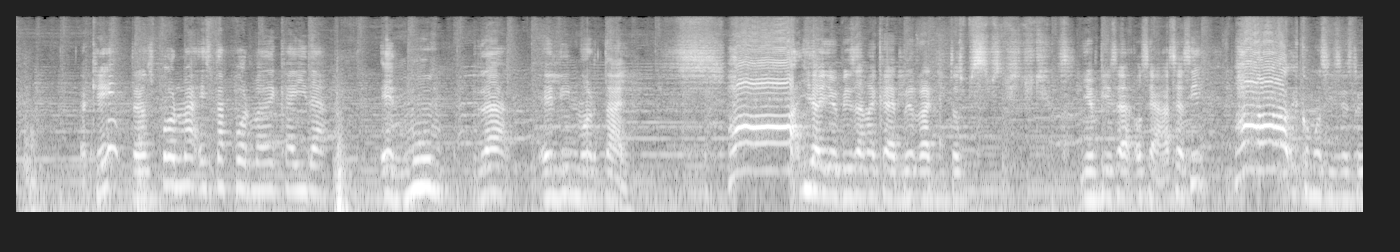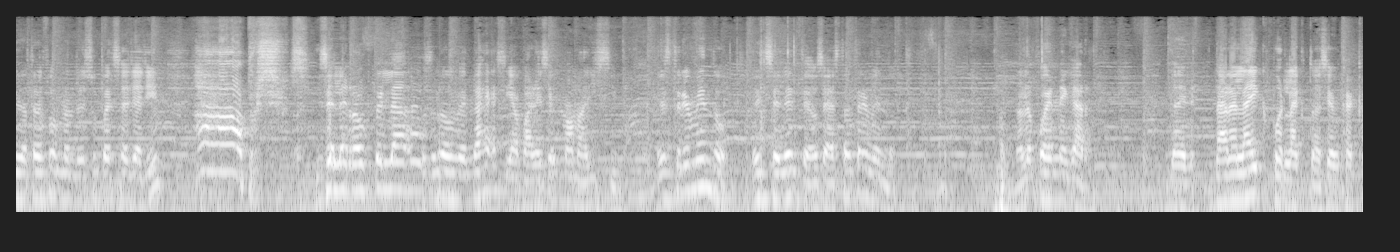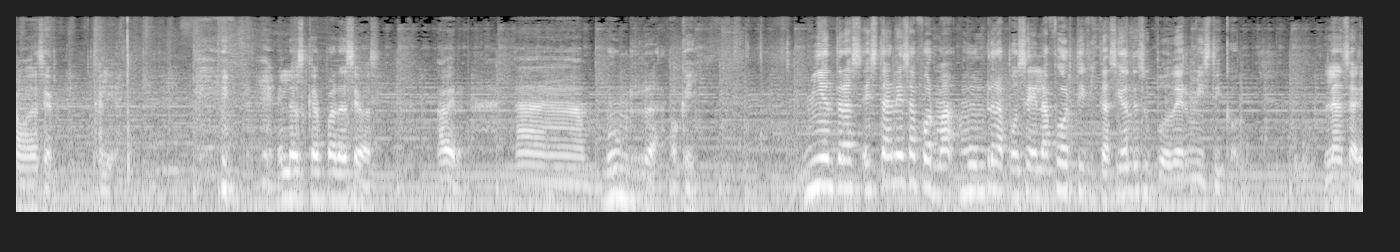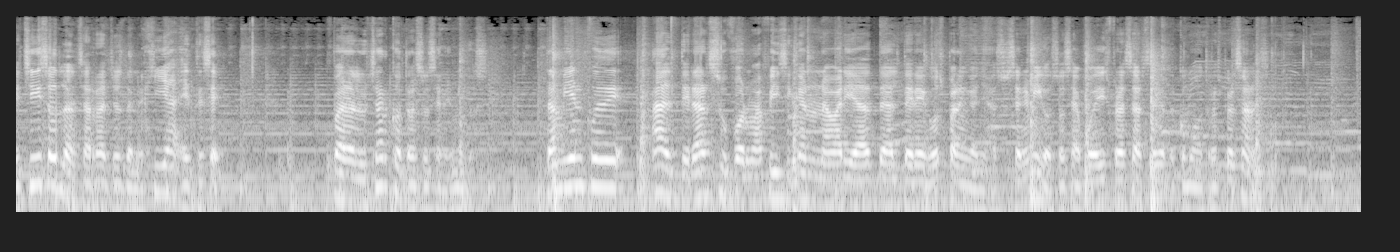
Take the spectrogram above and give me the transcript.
¿A qué? Transforma esta forma de caída en Mumra el Inmortal. ¡Ah! Y ahí empiezan a caerle rayitos. Y empieza, o sea, hace así. ¡Ah! Como si se estuviera transformando en Super Saiyajin. ¡Ah! Y se le rompen los vendajes y aparece mamadísimo. Es tremendo, excelente, o sea, está tremendo. No lo pueden negar. Dar a like por la actuación que acabo de hacer. Calidad. el Oscar para Sebas. A ver. Uh, Mumra. Ok. Mientras está en esa forma, Mumra posee la fortificación de su poder místico. Lanzar hechizos, lanzar rayos de energía, etc. Para luchar contra sus enemigos. También puede alterar su forma física en una variedad de alter egos para engañar a sus enemigos. O sea, puede disfrazarse como otras personas.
